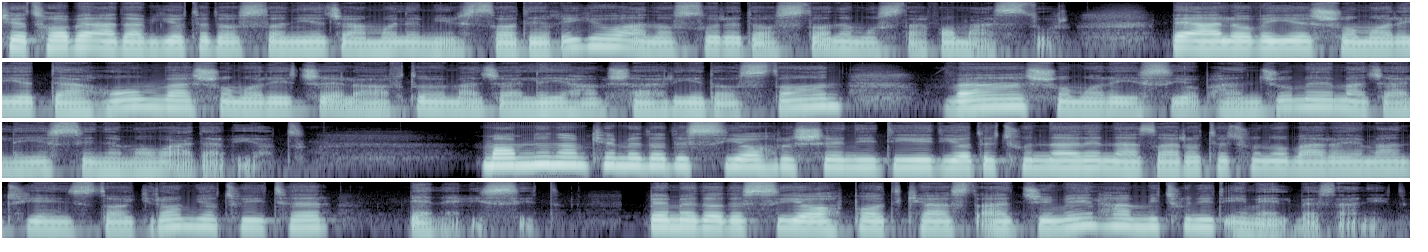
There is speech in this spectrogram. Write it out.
کتاب ادبیات داستانی جمال میر صادقی و عناصر داستان مصطفی مستور به علاوه شماره دهم و شماره 47 مجله همشهری داستان و شماره 35 مجله سینما و ادبیات. ممنونم که مداد سیاه رو شنیدید. یادتون نره نظراتتون رو برای من توی اینستاگرام یا توییتر بنویسید. به مداد سیاه پادکست از جیمیل هم می‌تونید ایمیل بزنید.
